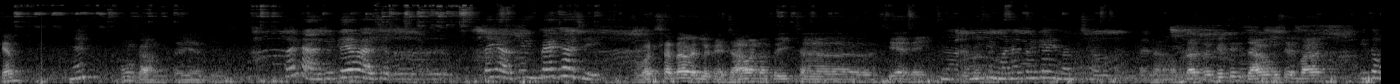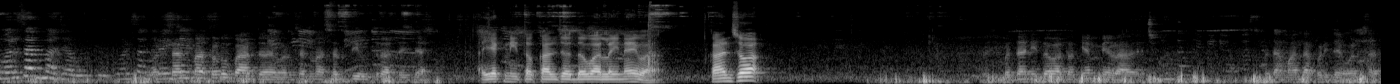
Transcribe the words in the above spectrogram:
કેમ? શું કામ તૈયાર છે? છે તૈયાર થઈને બેઠા છીએ. વરસાદ આવે એટલે કઈ જવાનો તો ઈચ્છા છે નહીં. મને તો ક્યાંય નથી જવું હમણાં તો કેટલી જવું છે બહાર. એ તો વરસાદમાં જવું વરસાદ વરસાદમાં થોડું બહાર જવાય વરસાદમાં શરદી ઉતરા થઈ જાય. આ એકની તો કાલ જો દવા લઈને આવ્યા. કાન છો પછી બધાની દવા તો કેમ મેળાવે? બધા માંદા પડી જાય વરસાદ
